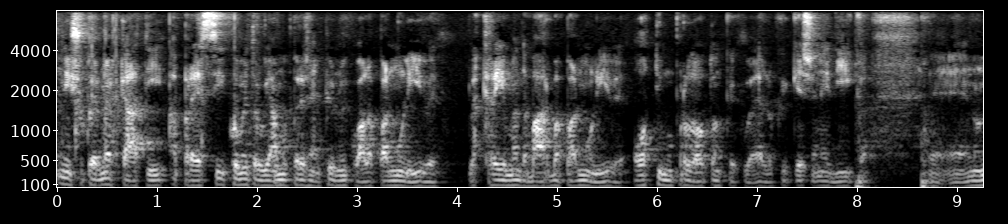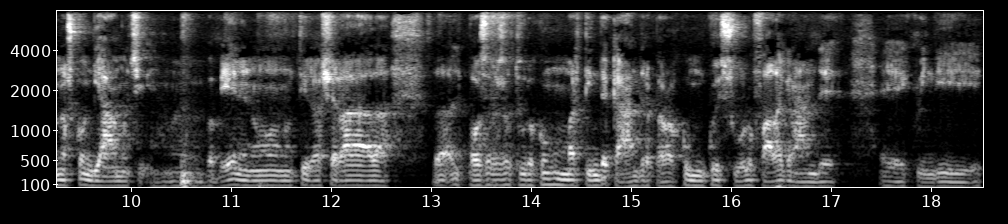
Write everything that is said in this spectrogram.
nei supermercati a prezzi come troviamo per esempio noi qua la Palmolive, la crema da barba Palmolive, ottimo prodotto anche quello, che, che se ne dica. Eh, non nascondiamoci, va bene, no, non ti lascerà la, il post rasatura come un Martin De Candre, però comunque il suo lo fa alla grande e quindi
